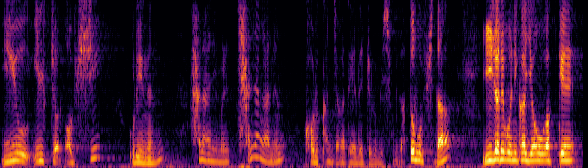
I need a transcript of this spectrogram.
이유 일절 없이 우리는 하나님을 찬양하는 거룩한 자가 되어야 될 줄로 믿습니다. 또 봅시다. 2절에 보니까 여호와께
